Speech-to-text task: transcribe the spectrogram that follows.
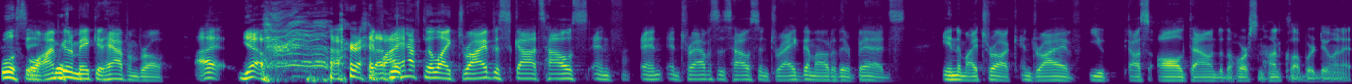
we'll see. Well i'm going to make it happen bro. I yeah. All right. If I have to like drive to Scott's house and and and Travis's house and drag them out of their beds, into my truck and drive you us all down to the horse and hunt club. We're doing it.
